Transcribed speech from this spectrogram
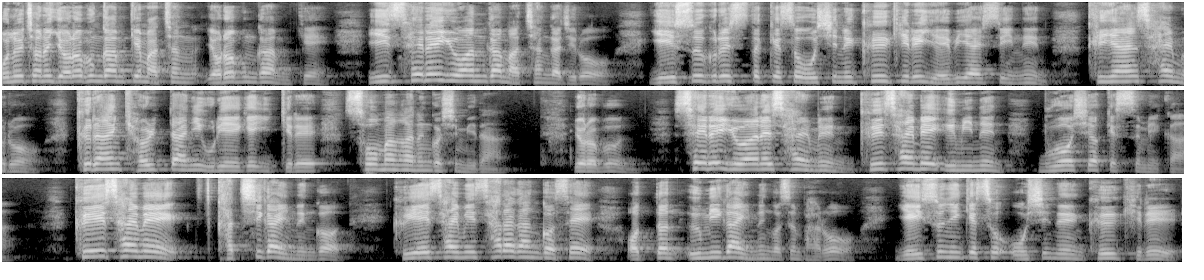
오늘 저는 여러분과 함께 마찬 여러분과 함께 이 세례 요한과 마찬가지로 예수 그리스도께서 오시는 그 길을 예비할 수 있는 귀한 삶으로 그러한 결단이 우리에게 있기를 소망하는 것입니다. 여러분, 세례 요한의 삶은 그 삶의 의미는 무엇이었겠습니까? 그의 삶에 가치가 있는 것, 그의 삶이 살아간 것에 어떤 의미가 있는 것은 바로 예수님께서 오시는 그 길을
